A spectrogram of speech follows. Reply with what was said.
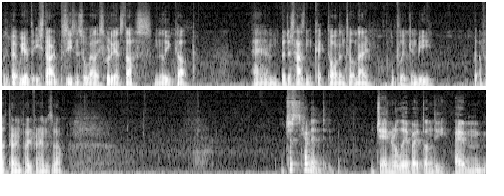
was a bit weird that he started the season so well. He scored against us in the League Cup, um, but just hasn't kicked on until now. Hopefully, it can be a bit of a turning point for him as well. just kind of generally about Dundee. Um,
